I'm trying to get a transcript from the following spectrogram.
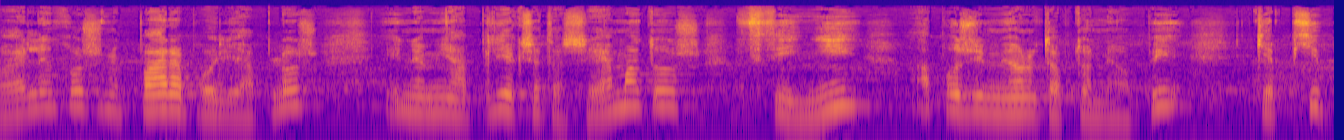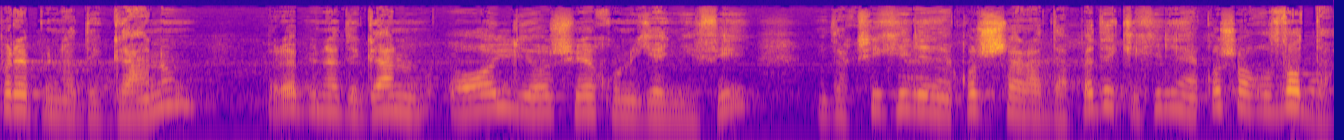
ο έλεγχος; Είναι πάρα πολύ απλός. Είναι μια απλή εξέταση αίματος, φθηνή, αποζημιώνεται από τον νεοπή και ποιοι πρέπει να την κάνουν; Πρέπει να την κάνουν όλοι όσοι έχουν γεννηθεί μεταξύ 1945 και 1980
